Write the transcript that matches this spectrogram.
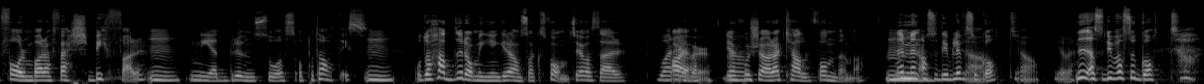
formbara färsbiffar Mm. med brunsås och potatis. Och då hade de ingen grönsaksfond så jag var så här, Whatever. "Ah, ja, jag får köra kalvfonden då. Mm. Nej men alltså det blev så gott. Ja. Nej alltså det var så gott.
